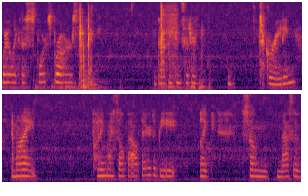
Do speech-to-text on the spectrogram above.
wear like a sports bra or something, would that be considered degrading? Am I putting myself out there to be like some massive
